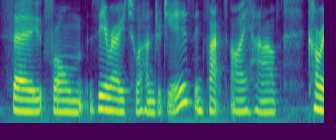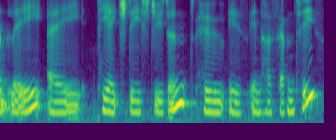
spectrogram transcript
so from zero to 100 years. In fact, I have currently a PhD student who is in her 70s.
